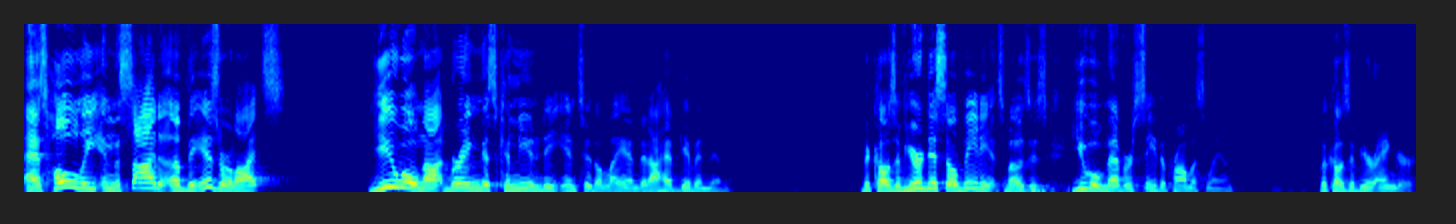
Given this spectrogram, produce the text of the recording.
as holy in the sight of the Israelites, you will not bring this community into the land that I have given them. Because of your disobedience, Moses, you will never see the promised land because of your anger.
